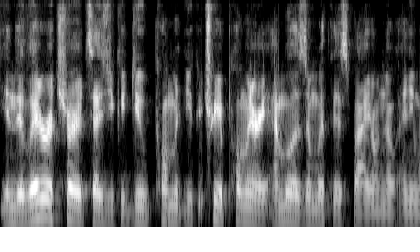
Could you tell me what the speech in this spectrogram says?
in the literature, it says you could do pulmon- you could treat a pulmonary embolism with this, but I don't know anyone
